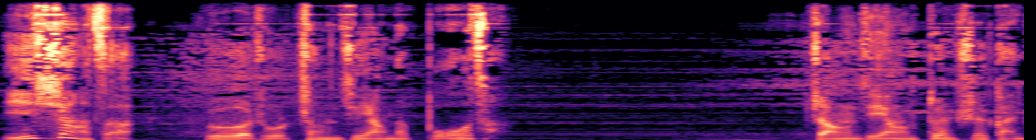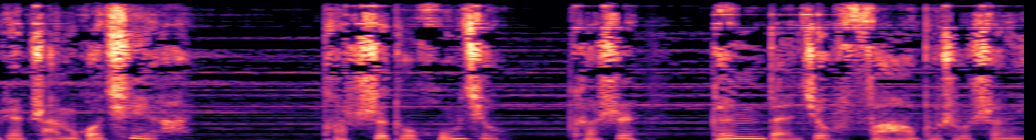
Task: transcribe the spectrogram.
一下子扼住张建阳的脖子。张建阳顿时感觉喘不过气来，他试图呼救，可是根本就发不出声音。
